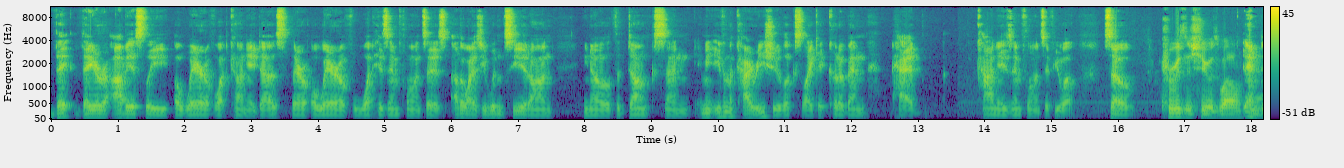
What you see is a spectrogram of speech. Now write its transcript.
They they are obviously aware of what Kanye does. They're aware of what his influence is. Otherwise, you wouldn't see it on you know the dunks and I mean even the Kyrie shoe looks like it could have been had Kanye's influence, if you will. So Cruz's shoe as well. and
